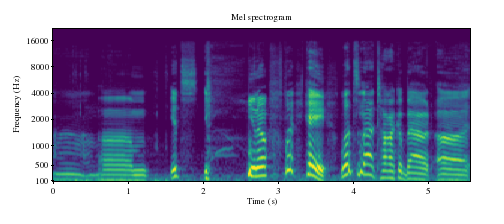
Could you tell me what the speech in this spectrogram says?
Um, Um, it's, you know, let, hey, let's not talk about uh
